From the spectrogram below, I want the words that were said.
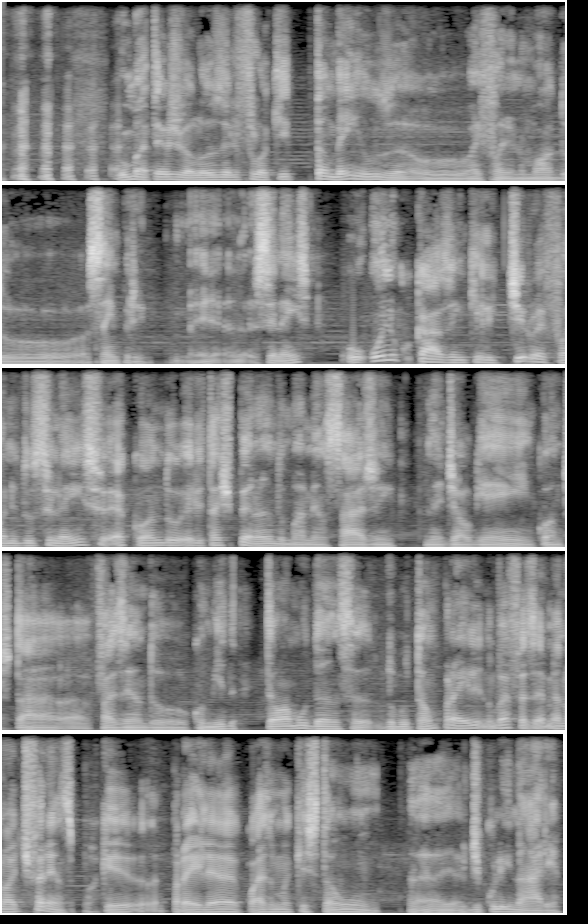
o Matheus Veloso ele falou que também usa o iPhone no modo sempre eh, silêncio. O único caso em que ele tira o iPhone do silêncio é quando ele está esperando uma mensagem né, de alguém enquanto está fazendo comida. Então a mudança do botão para ele não vai fazer a menor diferença, porque para ele é quase uma questão de culinária.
